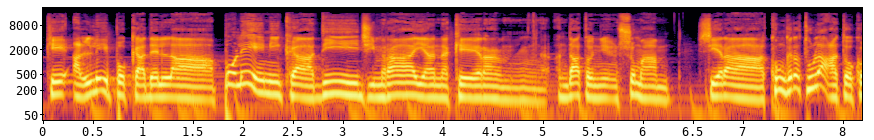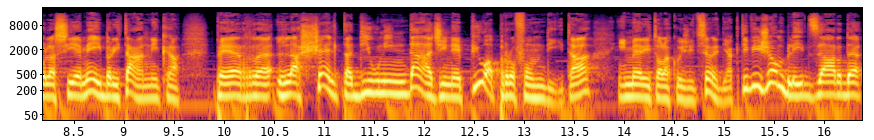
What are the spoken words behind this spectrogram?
che all'epoca della polemica di Jim Ryan che era mm, andato insomma si era congratulato con la CMA britannica per la scelta di un'indagine più approfondita in merito all'acquisizione di Activision Blizzard.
